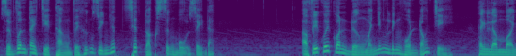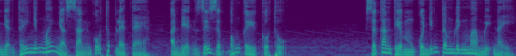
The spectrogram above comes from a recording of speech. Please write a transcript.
Rồi vươn tay chỉ thẳng về hướng duy nhất Xét toạc sương mù dày đặc. Ở phía cuối con đường mà những linh hồn đó chỉ, Thành lờ mờ nhận thấy những mái nhà sàn gỗ thấp lẻ tè Ẩn hiện dưới rượp bóng cây cổ thụ. Sự can thiệp của những tâm linh ma mị này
